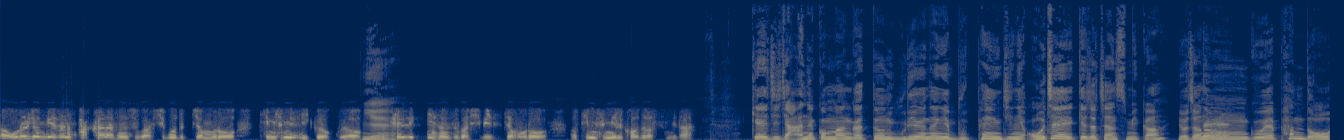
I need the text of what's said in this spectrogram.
어, 오늘 경기에서는 박하나 선수가 15득점으로 팀 승리를 이끌었고요. 예. 켈리킨 선수가 12득점으로 어, 팀 승리를 거들었습니다. 깨지지 않을 것만 같던 우리은행의 무패 행진이 어제 깨졌지 않습니까? 여자 네. 농구의 판도 어,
